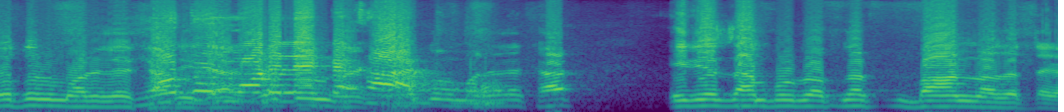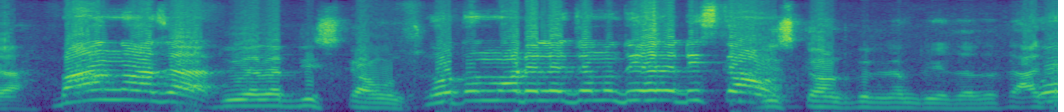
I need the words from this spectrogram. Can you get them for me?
নতুন মডেলের খাট নতুন মডেলের একটা খাট। নতুন মডেলের খাট। এটার দাম পড়বে আপনার বাউন্ন হাজার টাকা। বাহান্ন হাজার? দুই হাজার ডিসকাউন্ট নতুন মডেলের জন্য দুই হাজার ডিসকাউন্ট ডিসকাউন্ট করে দিলাম দুই হাজার। আগে।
